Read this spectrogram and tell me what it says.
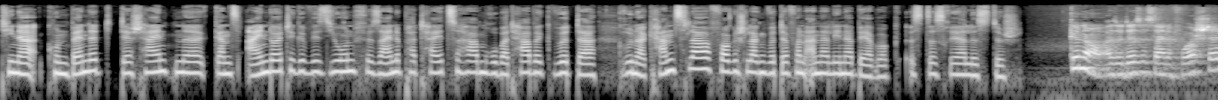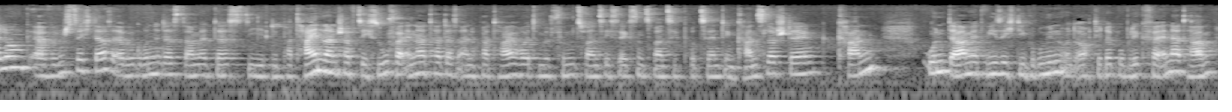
Tina Kuhn-Bendit, der scheint eine ganz eindeutige Vision für seine Partei zu haben. Robert Habeck wird da grüner Kanzler. Vorgeschlagen wird er von Annalena Baerbock. Ist das realistisch? Genau, also das ist seine Vorstellung. Er wünscht sich das. Er begründet das damit, dass die, die Parteienlandschaft sich so verändert hat, dass eine Partei heute mit 25, 26 Prozent den Kanzler stellen kann und damit, wie sich die Grünen und auch die Republik verändert haben.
